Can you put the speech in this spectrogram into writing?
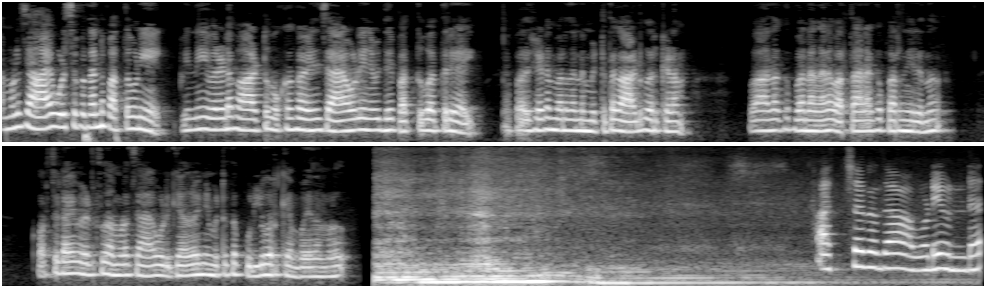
നമ്മൾ ചായ കുടിച്ചപ്പോൾ തന്നെ പത്ത് മണിയായി. പിന്നെ ഇവരുടെ പാട്ടും ഒക്കെ കഴിഞ്ഞ് ചായ കൂടി കഴിഞ്ഞപ്പോൾ പത്ത് പത്തരയായി. അപ്പോൾ അതിശേഷം പറഞ്ഞിട്ടുണ്ട് മുറ്റത്തെ കാട് പറിക്കണം. വാന്നൊക്കെ പറഞ്ഞ് അങ്ങനെ വർത്താനൊക്കെ പറഞ്ഞിരുന്ന്. കുറച്ച് ടൈം എടുത്ത് നമ്മൾ ചായ കുടിക്കുക അത് കഴിഞ്ഞ് മുറ്റത്തെ പുല്ല് പറിക്കാൻ പോയി നമ്മൾ അച്ഛനതാ അവിടെയുണ്ട്.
